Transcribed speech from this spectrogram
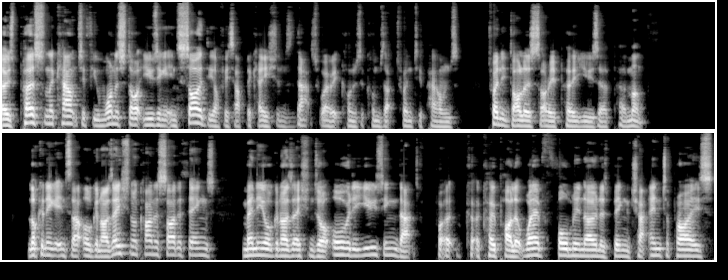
Those personal accounts, if you want to start using it inside the Office applications, that's where it comes. It comes at £20, $20 sorry, per user per month. Looking into that organizational kind of side of things, many organizations are already using that Copilot Web, formerly known as Bing Chat Enterprise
